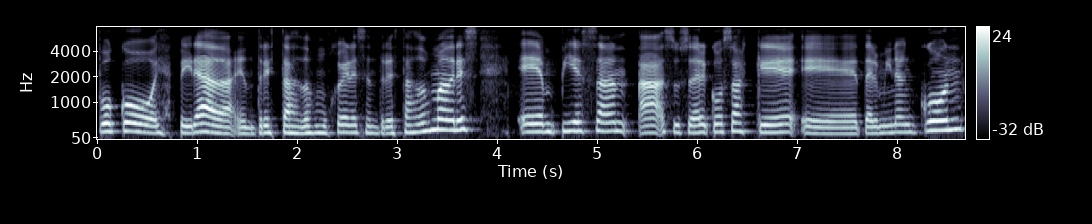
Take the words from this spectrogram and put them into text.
poco esperada entre estas dos mujeres, entre estas dos madres, empiezan a suceder cosas que eh, terminan con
